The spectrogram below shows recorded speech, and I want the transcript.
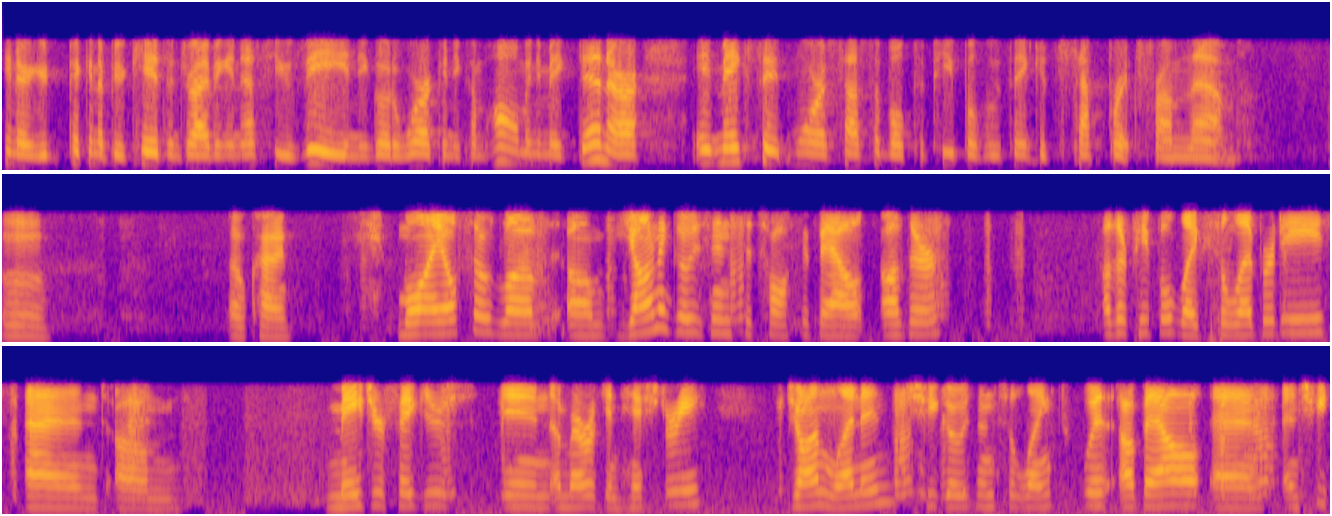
you know you're picking up your kids and driving an SUV and you go to work and you come home and you make dinner, it makes it more accessible to people who think it's separate from them. Mm. Okay. Well, I also love um Yana goes in to talk about other other people like celebrities and um major figures in American history. John Lennon, she goes into length with about, and and she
